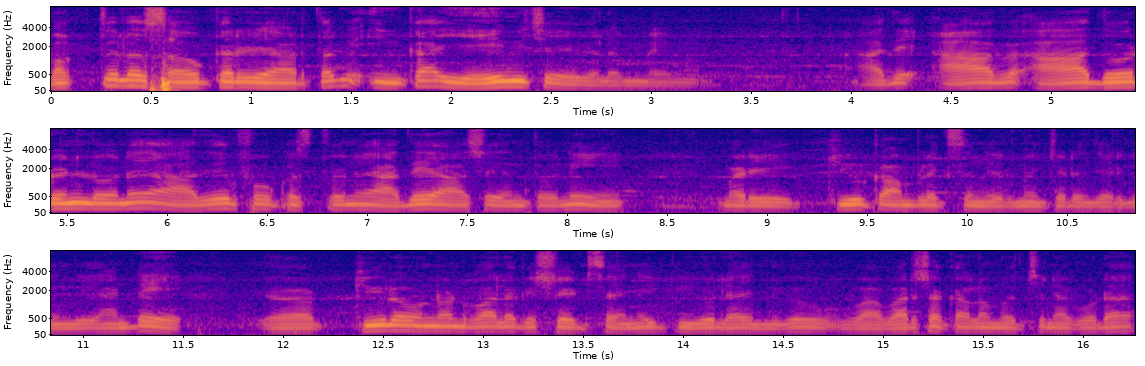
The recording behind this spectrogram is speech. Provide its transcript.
భక్తుల సౌకర్యార్థం ఇంకా ఏమి చేయగలం మేము? అదే ఆ ఆ ధోరణిలోనే అదే ఫోకస్తోనే అదే ఆశయంతో మరి క్యూ కాంప్లెక్స్ నిర్మించడం జరిగింది. అంటే క్యూలో ఉన్న వాళ్ళకి షెడ్స్ అని క్యూ లైన్ వర్షాకాలం వచ్చినా కూడా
